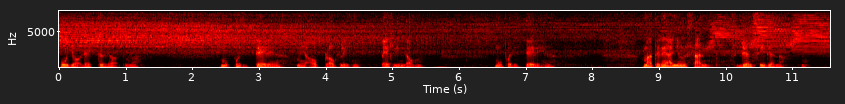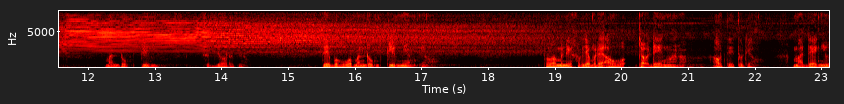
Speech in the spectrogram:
cô giờ đấy cơ đó tụi nó một bữa thì tê đấy nè mình ốp lóc liền bé liền đâu một bữa thì tê đấy nè mà tới đây anh như sàn เดือนสี่เดือนเนาะนี่ มันดมกลิ่นสุดยอดเลยพี่น้องแต่บอกว่ามันดมกลิ่นเมียงพี่น้องเพราะว่าวันนี้เขาจะไม่ได้เอาเจาะแดงมาเนาะเอาแต่ตัวเดียวหมาแดงอยู่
